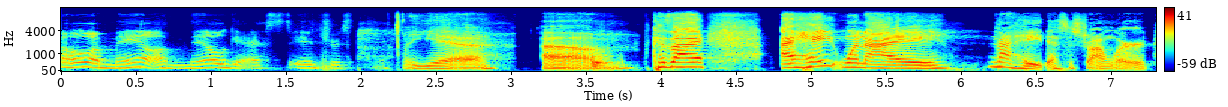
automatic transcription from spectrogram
Oh, a male, a male guest. Interesting. Yeah. Um, because I I hate when I not hate, that's a strong word,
